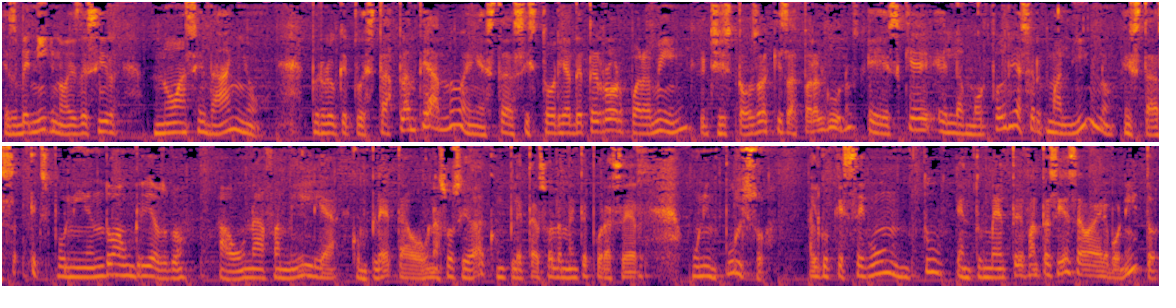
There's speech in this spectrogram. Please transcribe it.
Es benigno, es decir, no hace daño. Pero lo que tú estás planteando en estas historias de terror para mí, chistosas quizás para algunos, es que el amor podría ser maligno. Estás exponiendo a un riesgo a una familia completa o una sociedad completa solamente por hacer un impulso algo que según tú en tu mente de fantasía se va a ver bonito,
